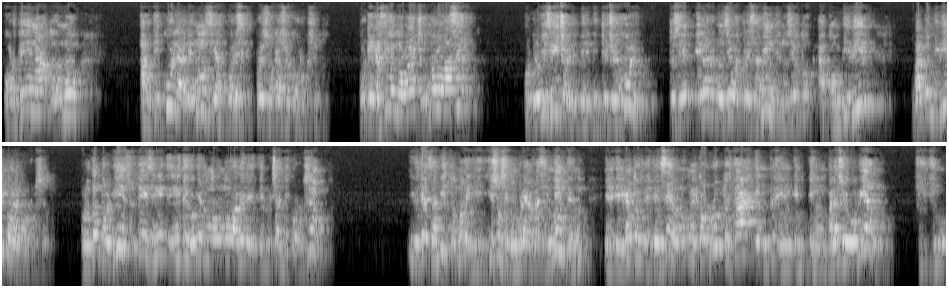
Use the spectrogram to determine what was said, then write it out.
ordena o no articula denuncias por, ese, por esos casos de corrupción? Porque Castillo no lo ha hecho, no lo va a hacer, porque lo hubiese dicho el, 28 de julio. Entonces, él ha renunciado expresamente, ¿no es cierto?, a convivir, va a convivir con la corrupción. Por lo tanto, olvídense ustedes, en este, en este gobierno no, va a haber este, lucha anticorrupción. Y ustedes han visto, ¿no? Y, eso se comprueba fácilmente, ¿no? El, gato del despensero, ¿no? El corrupto está en, en, Palacio de Gobierno, su,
